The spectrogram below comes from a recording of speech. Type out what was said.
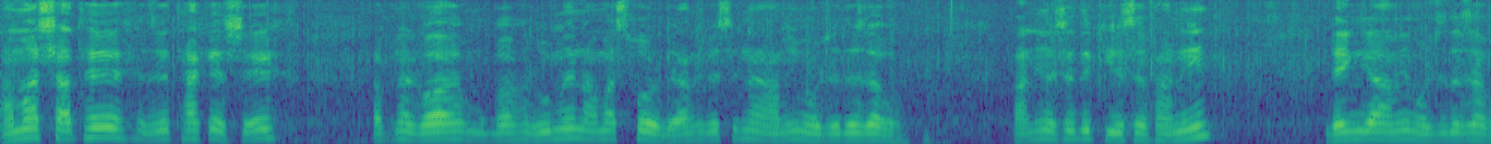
আমার সাথে যে থাকে সে আপনার রুমে নামাজ পড়বে। আমি বলছি, না, আমি মসজিদে যাব। পানি হয়েছে দিয়ে কী হয়েছে পানি ডেঙ্গা আমি মসজিদে যাব।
